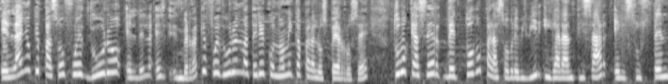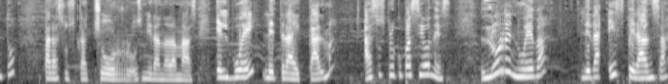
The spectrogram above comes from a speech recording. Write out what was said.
El año que pasó fue duro, el de en verdad que fue duro en materia económica para los perros, ¿eh? Tuvo que hacer de todo para sobrevivir y garantizar el sustento para sus cachorros. Mira nada más. El buey le trae calma a sus preocupaciones, lo renueva, le da esperanza,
